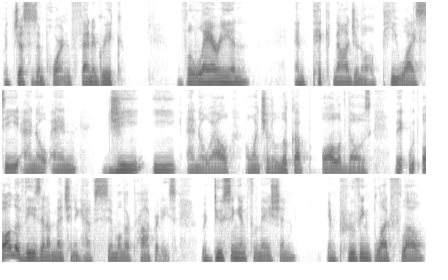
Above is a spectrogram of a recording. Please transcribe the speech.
but just as important fenugreek, valerian, and pycnogenol, P Y C N O N G E N O L. I want you to look up all of those. They, all of these that I'm mentioning have similar properties reducing inflammation, improving blood flow,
